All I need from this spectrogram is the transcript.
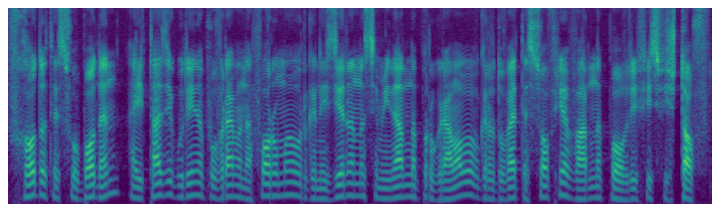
Входът е свободен, а и тази година по време на форума е организирана семинарна програма в градовете София, Варна, Пловдив и Свищов.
